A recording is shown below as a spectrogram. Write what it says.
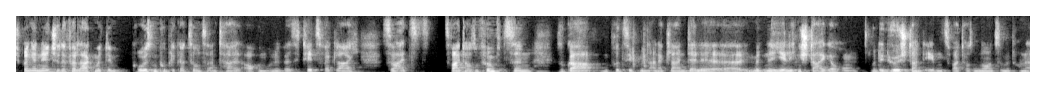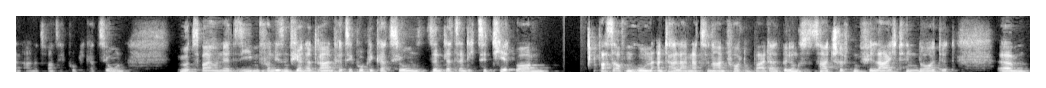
Springer Nature der Verlag mit dem größten Publikationsanteil, auch im Universitätsvergleich. Seit 2015 sogar im Prinzip mit einer kleinen Delle, äh, mit einer jährlichen Steigerung und den Höchststand eben 2019 mit 121 Publikationen. Nur 207 von diesen 443 Publikationen sind letztendlich zitiert worden, was auf einen hohen Anteil an nationalen Fort- und Weiterbildungszeitschriften vielleicht hindeutet. Ähm,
